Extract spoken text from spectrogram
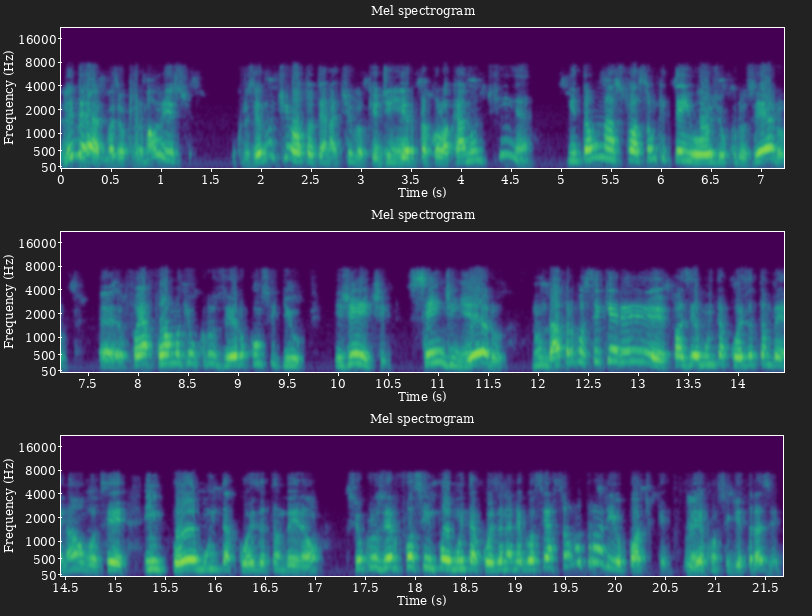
libero, mas eu quero Maurício. O Cruzeiro não tinha outra alternativa, porque dinheiro para colocar não tinha. Então, na situação que tem hoje o Cruzeiro, é, foi a forma que o Cruzeiro conseguiu. E, gente, sem dinheiro, não dá para você querer fazer muita coisa também, não. Você impor muita coisa também, não. Se o Cruzeiro fosse impor muita coisa na negociação, não traria o Potker. Não é. ia conseguir trazer.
